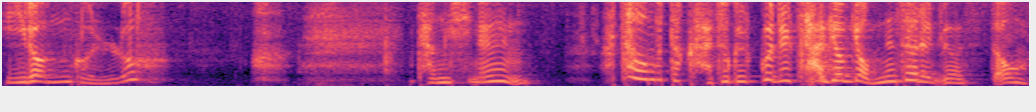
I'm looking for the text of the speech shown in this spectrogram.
이런 걸로? 당신은 처음부터 가족을 꾸릴 자격이 없는 사람이었어.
